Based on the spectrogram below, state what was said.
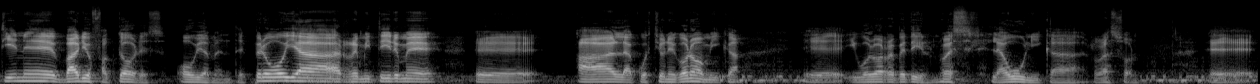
tiene varios factores, obviamente, pero voy a remitirme eh, a la cuestión económica eh, y vuelvo a repetir, no es la única razón. Eh,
